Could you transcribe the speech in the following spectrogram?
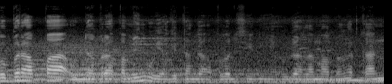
beberapa udah berapa minggu ya kita nggak upload di sini ya udah lama banget kan.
